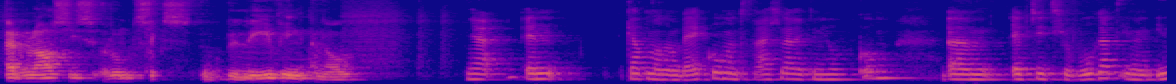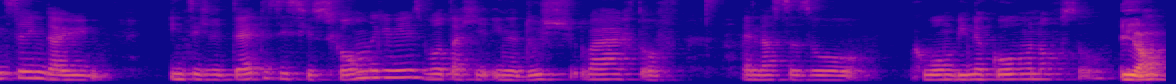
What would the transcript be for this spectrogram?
en relaties rond seksbeleving en al. Ja, en ik had nog een bijkomend vraag waar ik nu op kom. Ehm, hebt u het gevoel gehad in een instelling dat uw integriteit is, is geschonden geweest? Bijvoorbeeld dat je in de douche waart of, en dat ze zo gewoon binnenkomen of zo? Ja,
